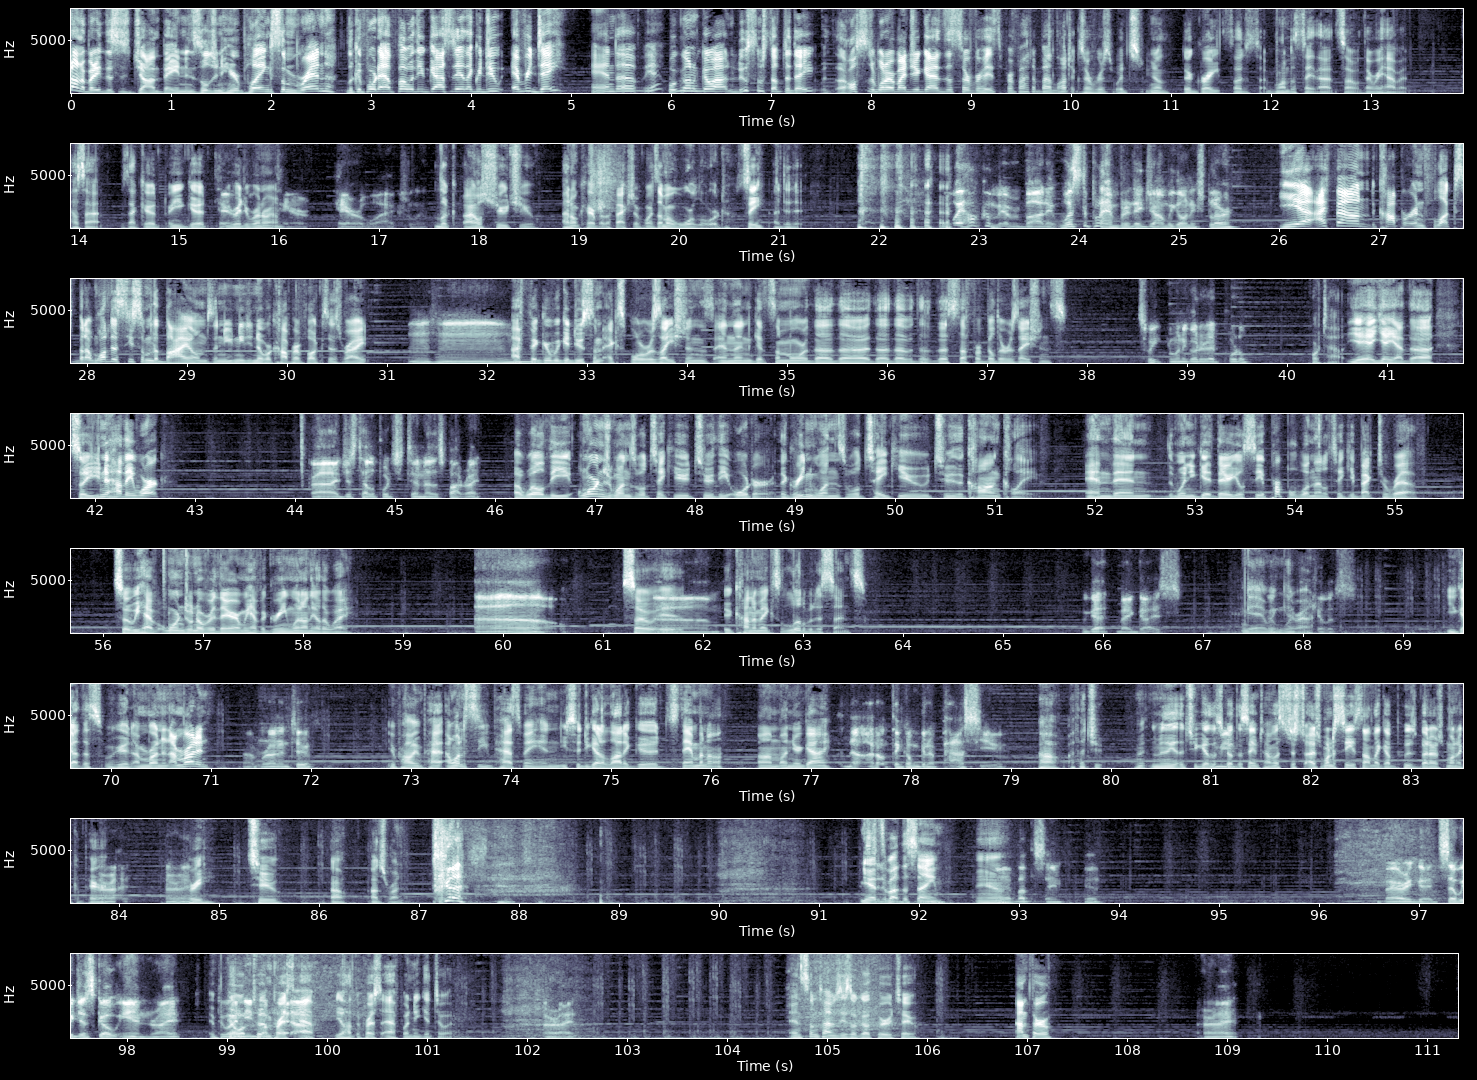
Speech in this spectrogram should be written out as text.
going on, everybody? This is John Bane and Zul'jin here playing some Rend. Looking forward to have fun with you guys today like we do every day. And uh, yeah, we're going to go out and do some stuff today. Also, want to remind you guys this server is provided by Logic servers, which, you know, they're great. So I just wanted to say that. So there we have it. How's that? Is that good? Are you good? Are you ready to run around? Ter- terrible, actually. Look, I'll shoot you. I don't care about the faction points. I'm a warlord. See? I did it. Welcome, everybody. What's the plan for today, John? We going exploring? Yeah, I found copper and flux, but I wanted to see some of the biomes, and you need to know where copper and flux is, right? Mm-hmm. I figure we could do some explorizations and then get some more of the the the the, the, the stuff for builderizations. Sweet. You want to go to that portal? Portal. Yeah, yeah, yeah. The so you know how they work? Uh, just teleports you to another spot, right? Uh, well, the orange ones will take you to the order. The green ones will take you to the conclave, and then when you get there, you'll see a purple one that'll take you back to Rev. So we have orange one over there, and we have a green one on the other way. Oh. So it Um, it kind of makes a little bit of sense. we got bad guys. Yeah, we can get around. Kill us. You got this. We're good. I'm running. I'm running. I'm running too. You're probably. I want to see you pass me, and you said you got a lot of good stamina um on your guy. No, I don't think I'm gonna pass you. Oh, I thought you. Let me let you go. Let's I go at the same time. Let's just. I just want to see. It's not like a who's better. I just want to compare. All right. All right. Three, two. I'll just run. Yeah, it's about the same. yeah, Yeah. about the same. Good. Very good. So we just go in, right? If Do go I need to press? F. You'll have to press F when you get to it. All right. And sometimes these will go through too. I'm through. All right.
